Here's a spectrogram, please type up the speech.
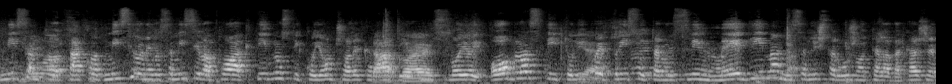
Nisam to tako mislila, nego sam mislila po aktivnosti koju on čovek radi u svojoj oblasti, toliko je prisutan u svim medijima, nisam ništa ružno htela da kažem,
